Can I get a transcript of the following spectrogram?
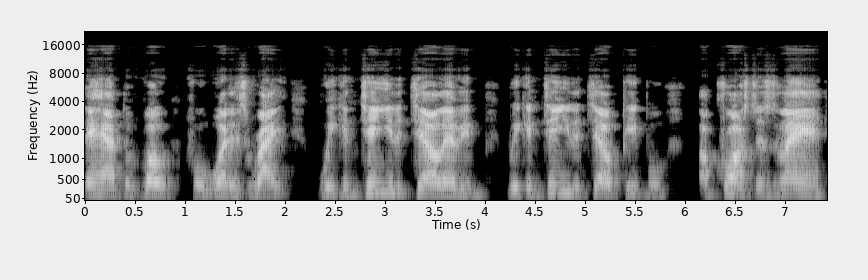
They have to vote for what is right. We continue to tell every we continue to tell people across this land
